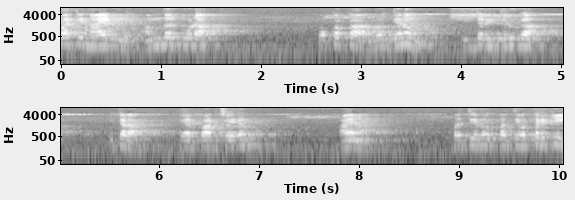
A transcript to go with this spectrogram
పార్టీ నాయకులు అందరూ కూడా ఒక్కొక్క దినం ఇద్దరిద్దరుగా ఇక్కడ ఏర్పాటు చేయడం ఆయన ప్రతి ప్రతి ఒక్కరికి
